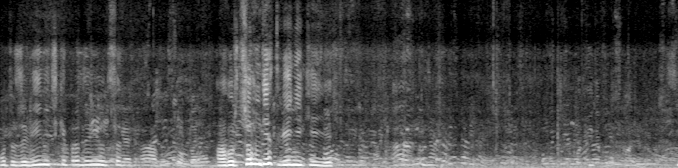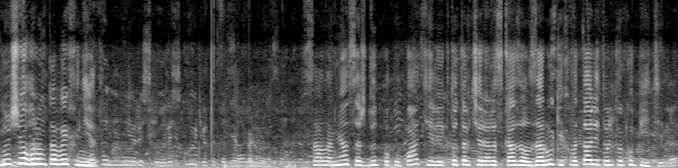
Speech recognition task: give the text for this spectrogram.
Вот уже венички продаются. А. А огурцов нет, веники есть. Ну еще грунтовых нет. Сало, мясо ждут покупателей. Кто-то вчера рассказывал, за руки хватали, только купите. Да?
